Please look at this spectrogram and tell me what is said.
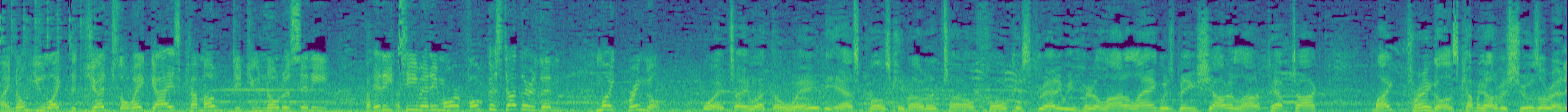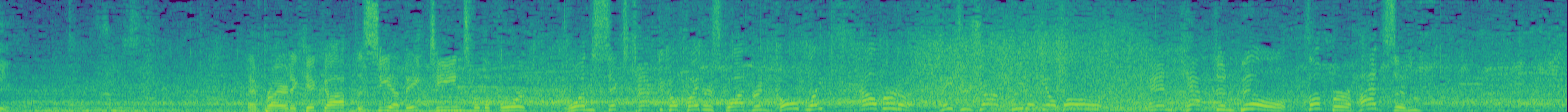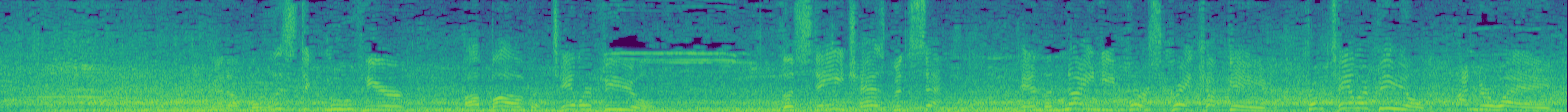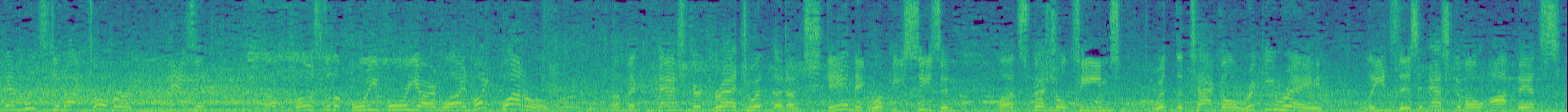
I know you like to judge the way guys come out. Did you notice any any team any more focused other than Mike Pringle? Boy, I tell you what, the way the Eskimos came out of the tunnel, focused, ready. We heard a lot of language being shouted, a lot of pep talk. Mike Pringle is coming out of his shoes already. And prior to kickoff, the CF-18s from the 416 Tactical Fighter Squadron, Cold Lake, Alberta. Major Jean-Guido Guilbeault and Captain Bill Thumper Hodson. And a ballistic move here above Taylor Field. The stage has been set and the 91st Grey Cup game from Taylor Field underway. And Winston October has it up close to the 44-yard line. Mike Botterill, a McMaster graduate, an outstanding rookie season on special teams with the tackle. Ricky Ray leads this Eskimo offense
